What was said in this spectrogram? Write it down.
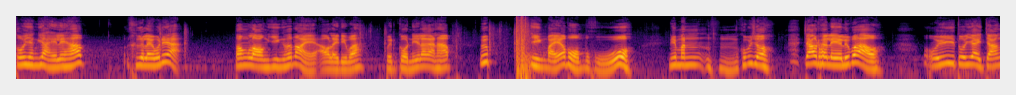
ตัวยังใหญ่เลยครับ คืออะไรวะเนี่ย ต้องลองยิงซะหน่อย เอาอะไรดีวะ เป็นกลนี้แล้วกันครับฮึบยิงไปครับผม โอ้โห นี่มันคุณผู้ชม เจ้าทะเลหรือเปล่าโอ้ยตัวใหญ่จัง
